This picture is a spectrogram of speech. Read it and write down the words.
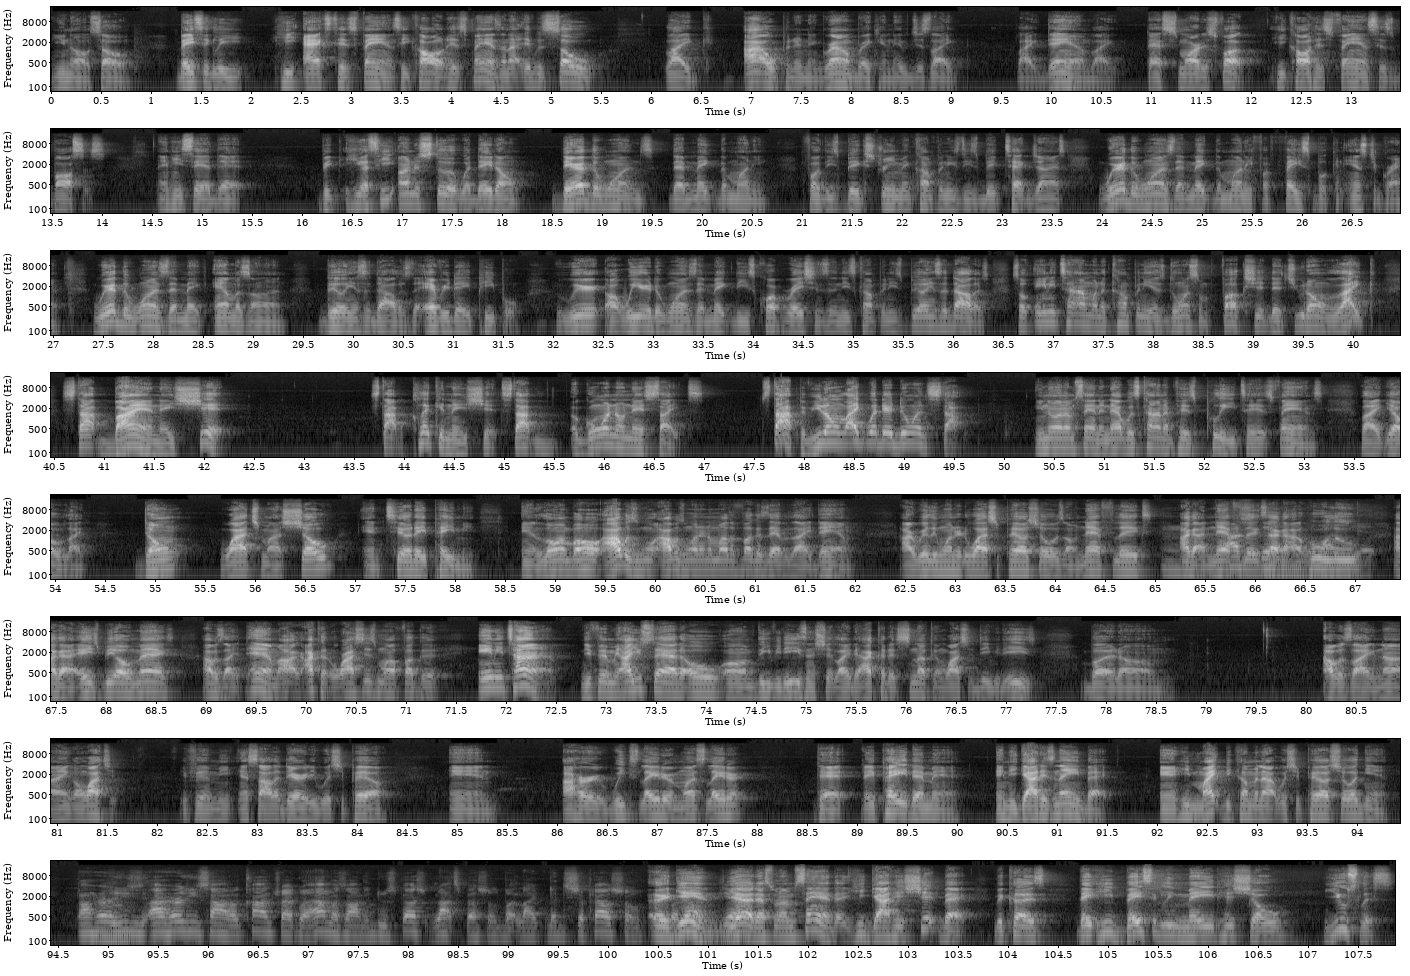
You know, so basically he asked his fans, he called his fans, and I, it was so like eye opening and groundbreaking. It was just like, like damn, like that's smart as fuck. He called his fans his bosses, and he said that because he understood what they don't. They're the ones that make the money for these big streaming companies, these big tech giants. We're the ones that make the money for Facebook and Instagram. We're the ones that make Amazon billions of dollars, the everyday people. We're uh, we're the ones that make these corporations and these companies billions of dollars. So anytime when a company is doing some fuck shit that you don't like, stop buying their shit. Stop clicking their shit. Stop going on their sites. Stop. If you don't like what they're doing, stop. You know what I'm saying? And that was kind of his plea to his fans. Like, yo, like, don't watch my show until they pay me. And lo and behold, I was one, I was one of the motherfuckers that was like, damn, I really wanted to watch Chappelle show. It was on Netflix. I got Netflix. still I, got Hulu. I got HBO Max. I was like, damn, I, I could watch this motherfucker anytime. You feel me? I used to have the old um, DVDs and shit like that. I could have snuck and watched the DVDs, but um, I was like, nah, I ain't gonna watch it. You feel me? In solidarity with Chappelle, and I heard weeks later, months later, that they paid that man and he got his name back, and he might be coming out with Chappelle's show again. I heard he I heard he signed a contract with Amazon to do special not specials, but like the Chappelle show. Again, them. yeah. that's what I'm saying. That he got his shit back because they he basically made his show useless.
